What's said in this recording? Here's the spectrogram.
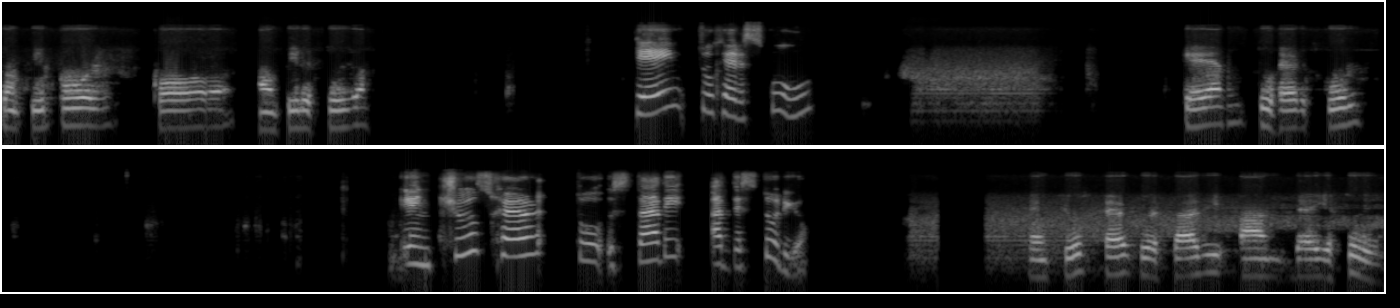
Some people call a film studio. Came to her school. Came to her school and choose her to study at the studio. And choose her to study at the studio.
